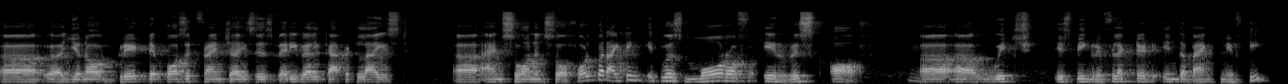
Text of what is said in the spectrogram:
Uh, uh you know, great deposit franchises, very well capitalized, uh, and so on and so forth. But I think it was more of a risk off, mm. which is being reflected in the bank nifty.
